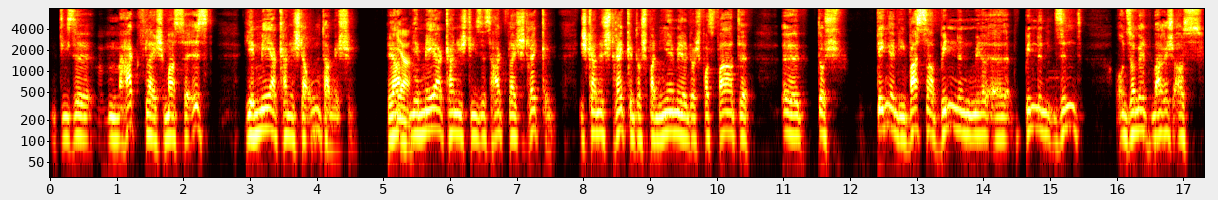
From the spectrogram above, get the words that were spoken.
diese Hackfleischmasse ist, je mehr kann ich da untermischen. Ja, ja, je mehr kann ich dieses Hackfleisch strecken. Ich kann es strecken durch Paniermehl, durch Phosphate, äh, durch Dinge, die Wasser binden, äh, binden sind. Und somit mache ich aus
